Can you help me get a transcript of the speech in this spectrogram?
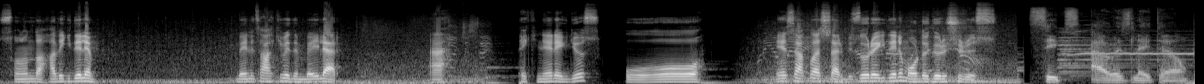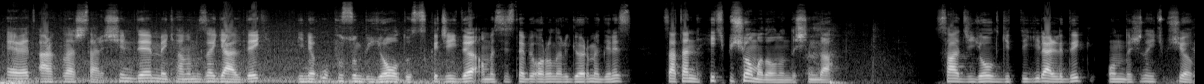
Sonunda hadi gidelim. Beni takip edin beyler. Heh. Peki nereye gidiyoruz? Oo. Neyse arkadaşlar biz oraya gidelim orada görüşürüz. Six hours later. Evet arkadaşlar şimdi mekanımıza geldik. Yine upuzun bir yoldu sıkıcıydı ama siz tabi oraları görmediniz. Zaten hiçbir şey olmadı onun dışında. Sadece yol gitti ilerledik onun dışında hiçbir şey yok.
